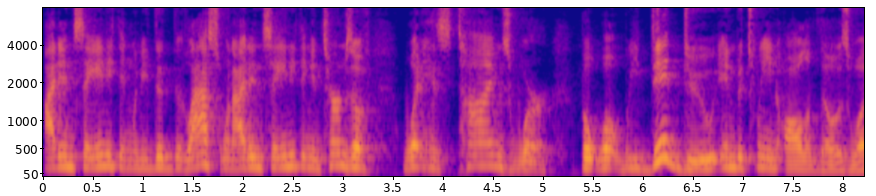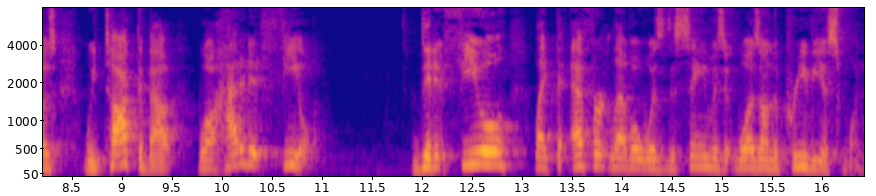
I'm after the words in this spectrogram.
I didn't say anything. When he did the last one, I didn't say anything in terms of what his times were. But what we did do in between all of those was we talked about, well, how did it feel? Did it feel like the effort level was the same as it was on the previous one?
